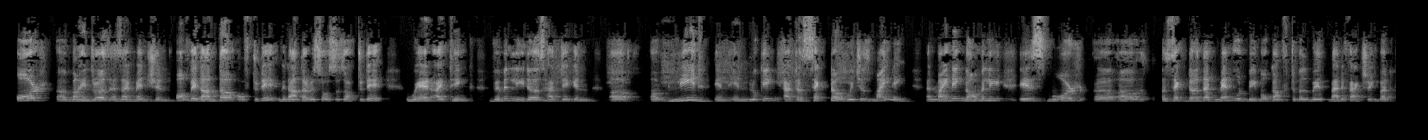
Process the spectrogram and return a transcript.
or uh, Mahindra's as I mentioned, or Vedanta of today, Vedanta Resources of today, where I think women leaders have taken uh, a lead in, in looking at a sector which is mining. And mining normally is more uh, uh, a sector that men would be more comfortable with manufacturing, but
